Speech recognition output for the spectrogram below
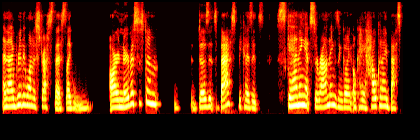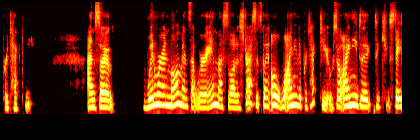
And I really want to stress this like our nervous system does its best because it's scanning its surroundings and going, okay, how can I best protect me? And so when we're in moments that we're in that's a lot of stress, it's going, oh, well, I need to protect you. So I need to, to stay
